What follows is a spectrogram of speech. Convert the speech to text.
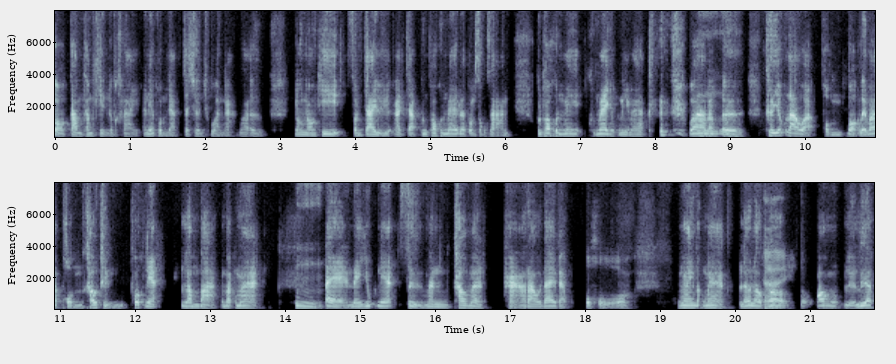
ก่อกรรมทำเข็นกับใคร อันนี้ผมอยากจะเชิญชวนนะว่าเออน้องๆที่สนใจหรืออาจจะคุณพ่อคุณแม่ด้วยผมสงสาร คุณพ่อคุณแม่คุณแม่ยกนี้มาก ว่าแบบเออ คือยกเราอะ ผมบอกเลยว่าผมเข้าถึงพวกเนี้ยลำบากมากๆแต่ในยุคนี้สื่อมันเข้ามาหาเราได้แบบโอ้โห ง่ายมากๆ แล้วเราก็ปกป้องหรือเลือก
